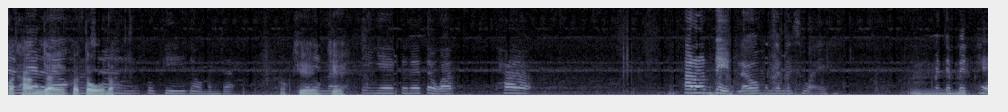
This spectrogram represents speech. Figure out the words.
กระถางใหญ่ก็โตเนาะใช่พวกพี่เดี๋ยวมันจะโอเคเห็โอนไหเคมแยกก็ได้แต่ว่าถ้า ถ้าเราเด็ดแล้วมันจะไม่สวยอืมมันจะเป็นแผล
